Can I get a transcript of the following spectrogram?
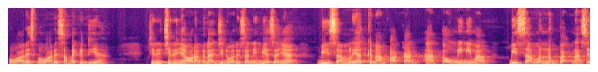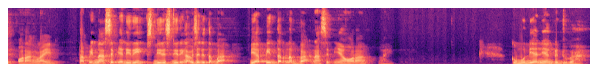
mewaris mewaris sampai ke dia. Ciri-cirinya orang kena jin warisan ini biasanya bisa melihat kenampakan atau minimal bisa menebak nasib orang lain. Tapi nasibnya diri sendiri-sendiri nggak bisa ditebak. Dia pinter nebak nasibnya orang lain. Kemudian yang kedua,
